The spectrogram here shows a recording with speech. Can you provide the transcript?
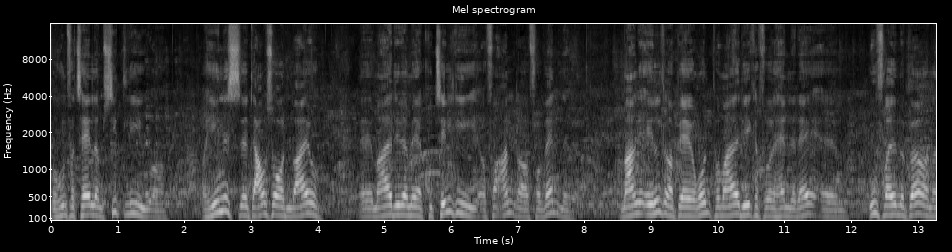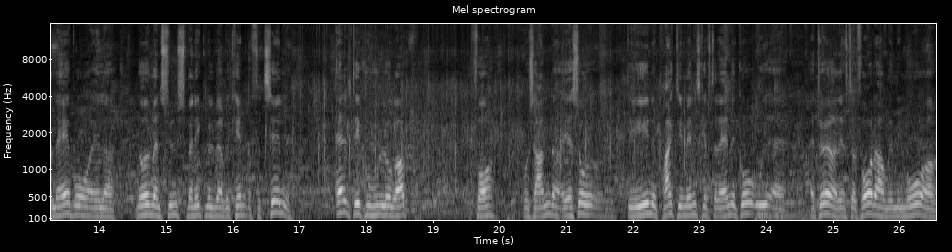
hvor hun fortalte om sit liv, og, og hendes øh, dagsorden var jo øh, meget det der med at kunne tilgive og forandre og forvandle. Mange ældre bærer jo rundt på meget, de ikke har fået handlet af. Øh, Ufred med børn og naboer, eller noget, man synes, man ikke vil være bekendt at fortælle. Alt det kunne hun lukke op for hos andre. Og jeg så det ene prægtige menneske efter det andet gå ud af, af døren efter et foredrag med min mor og,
